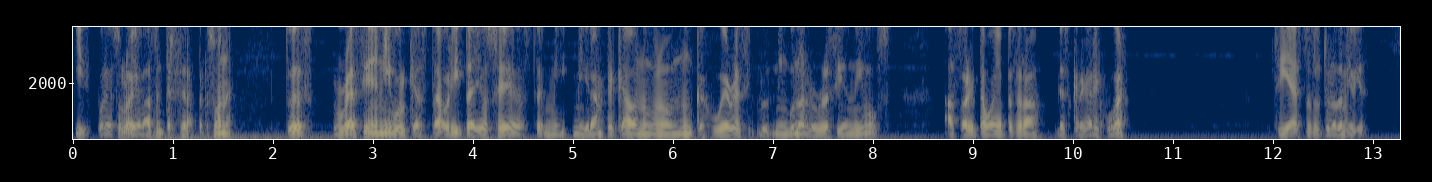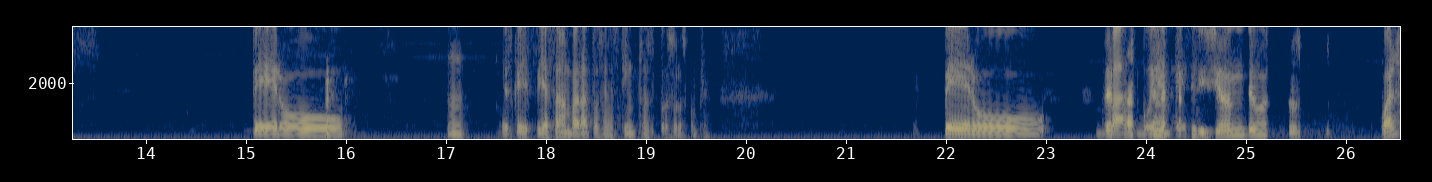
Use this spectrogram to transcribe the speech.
Y por eso lo llevas en tercera persona. Entonces, Resident Evil, que hasta ahorita yo sé, hasta mi, gran pecado, no, nunca jugué ninguno de los Resident Evils. Hasta ahorita voy a empezar a descargar y jugar. Sí, a estas alturas de mi vida. Pero... Mm, es que ya estaban baratos en Steam, entonces por eso los compré. Pero, voy a empezar. De ¿Cuál?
